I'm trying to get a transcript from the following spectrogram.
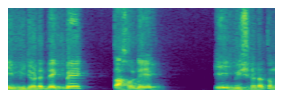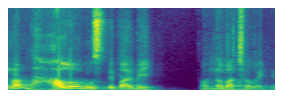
এই ভিডিওটা দেখবে, তাহলে এই বিষয়টা তোমরা ভালো বুঝতে পারবে। ধন্যবাদ সবাইকে।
